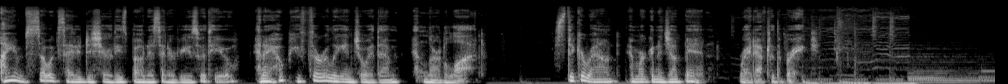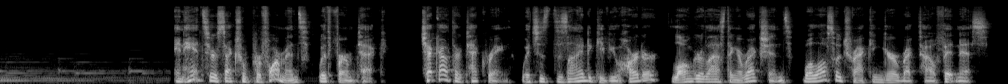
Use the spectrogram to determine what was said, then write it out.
I am so excited to share these bonus interviews with you, and I hope you thoroughly enjoy them and learn a lot. Stick around, and we're going to jump in right after the break. Enhance your sexual performance with FirmTech. Check out their Tech Ring, which is designed to give you harder, longer lasting erections while also tracking your erectile fitness.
